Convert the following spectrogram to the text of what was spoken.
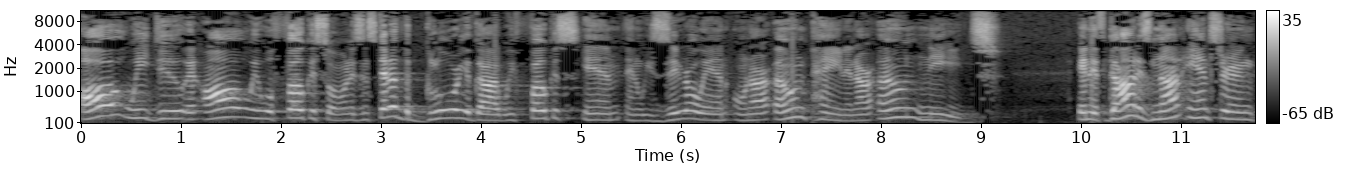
all we do and all we will focus on is instead of the glory of God, we focus in and we zero in on our own pain and our own needs. And if God is not answering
